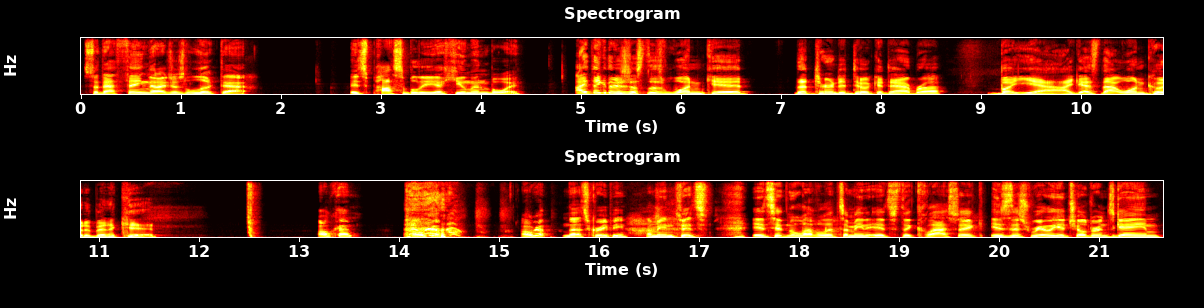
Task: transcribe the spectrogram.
So that thing that I just looked at is possibly a human boy. I think there's just this one kid that turned into a Kadabra. But yeah, I guess that one could have been a kid. Okay. Okay. okay. That's creepy. I mean, it's it's hitting the level. It's I mean, it's the classic is this really a children's game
